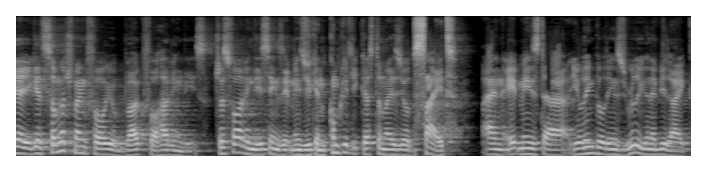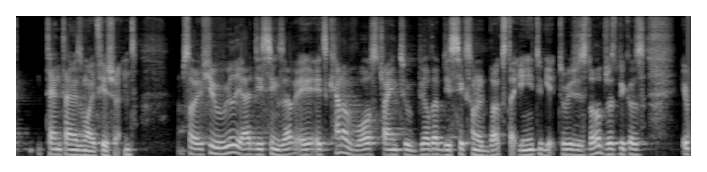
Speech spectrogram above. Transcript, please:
Yeah, you get so much bang for your buck for having these. Just for having these things, it means you can completely customize your site. And it means that your link building is really going to be like 10 times more efficient. So if you really add these things up, it's kind of worth trying to build up these 600 bucks that you need to get to reach this level just because it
